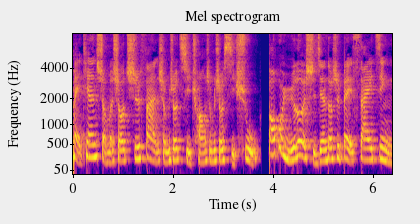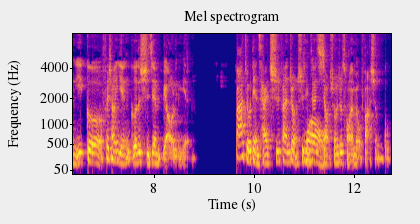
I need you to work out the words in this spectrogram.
每天什么时候吃饭，什么时候起床，什么时候洗漱，包括娱乐时间，都是被塞进一个非常严格的时间表里面。八九点才吃饭这种事情，在小时候就从来没有发生过。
